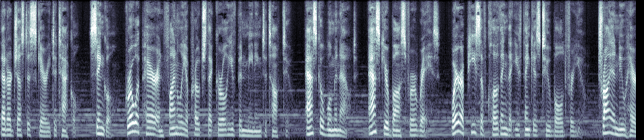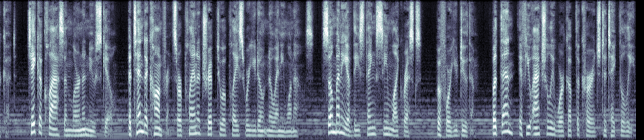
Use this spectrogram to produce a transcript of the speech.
that are just as scary to tackle. Single, grow a pair, and finally approach that girl you've been meaning to talk to. Ask a woman out. Ask your boss for a raise. Wear a piece of clothing that you think is too bold for you. Try a new haircut. Take a class and learn a new skill. Attend a conference or plan a trip to a place where you don't know anyone else. So many of these things seem like risks before you do them. But then, if you actually work up the courage to take the leap,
